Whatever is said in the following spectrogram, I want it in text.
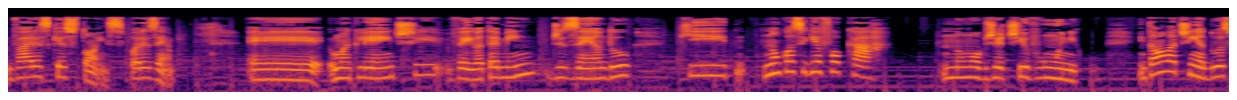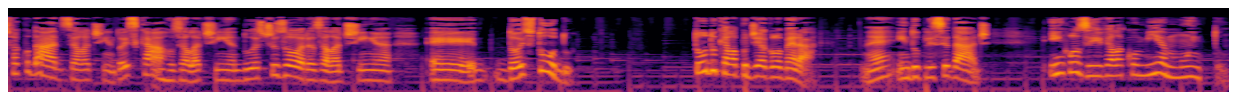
várias questões. Por exemplo, é, uma cliente veio até mim dizendo que não conseguia focar num objetivo único. Então ela tinha duas faculdades, ela tinha dois carros, ela tinha duas tesouras, ela tinha é, dois tudo. Tudo que ela podia aglomerar, né? Em duplicidade. Inclusive, ela comia muito,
